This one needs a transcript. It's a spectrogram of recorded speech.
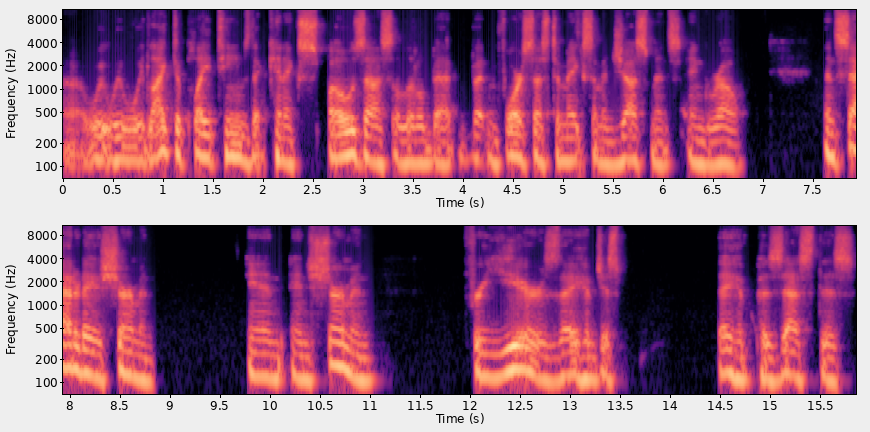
uh, we, we would like to play teams that can expose us a little bit, but force us to make some adjustments and grow. And Saturday is Sherman, and and Sherman, for years they have just they have possessed this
